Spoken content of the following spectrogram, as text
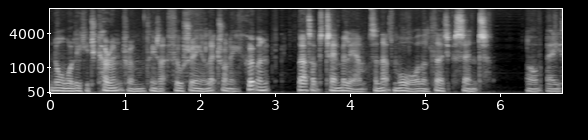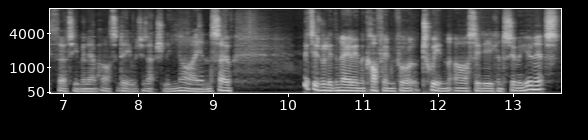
normal leakage current from things like filtering and electronic equipment, that's up to 10 milliamps, and that's more than 30% of a 30 milliamp RCD, which is actually 9. So this is really the nail in the coffin for twin RCD consumer units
